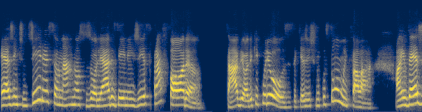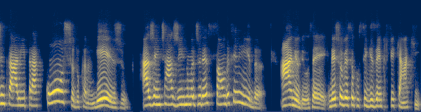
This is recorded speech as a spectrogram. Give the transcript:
é a gente direcionar nossos olhares e energias para fora, sabe? Olha que curioso, isso aqui a gente não costuma muito falar. Ao invés de entrar ali para a concha do caranguejo, a gente agir numa direção definida. Ai, meu Deus, é, deixa eu ver se eu consigo exemplificar aqui.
